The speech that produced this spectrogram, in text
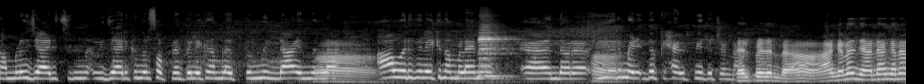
നമ്മൾ വിചാരിച്ച വിചാരിക്കുന്ന ഒരു സ്വപ്നത്തിലേക്ക് നമ്മൾ എത്തുന്നില്ല എന്നുള്ള ആ, ഒരു ഇതിലേക്ക് നമ്മളെ എന്താ പറയാ ഈ ഒരു ഇതൊക്കെ ഹെൽപ്പ് ചെയ്തിട്ടുണ്ട്. ഹെൽപ്പ് ചെയ്തിട്ടുണ്ട്. അങ്ങനെ ഞാൻ അങ്ങനെ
